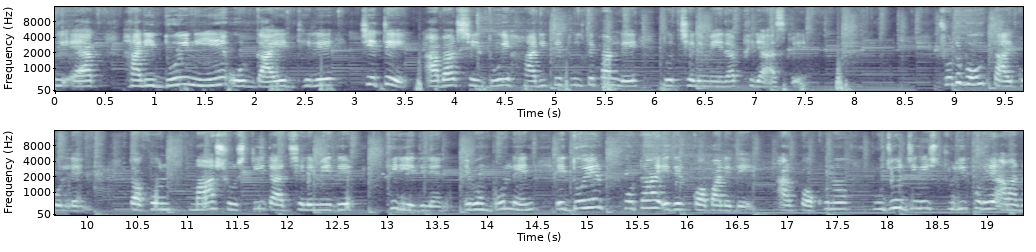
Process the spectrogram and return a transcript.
তুই এক হাঁড়ি দই নিয়ে ওর গায়ে ঢেলে চেটে আবার সেই দই হাঁড়িতে তুলতে পারলে তোর ছেলে মেয়েরা ফিরে আসবে। ছোট বউ তাই করলেন। তখন মা ষষ্ঠী তার ছেলে মেয়েদের ফিরিয়ে দিলেন এবং বললেন এই দইয়ের ফোঁটা এদের কপালে দে, আর কখনো পুজোর জিনিস চুরি করে আমার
